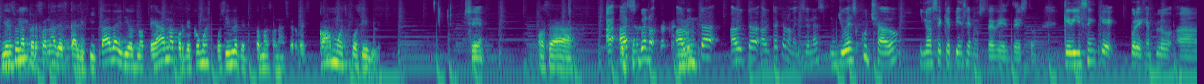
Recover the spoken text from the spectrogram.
Y eres una persona descalificada y Dios no te ama porque ¿cómo es posible que te tomas una cerveza? ¿Cómo es posible? Sí. O sea, Ah, ah, Está- bueno, ahorita, ahorita, ahorita que lo mencionas, yo he escuchado, y no sé qué piensen ustedes de esto, que dicen que, por ejemplo, ah,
